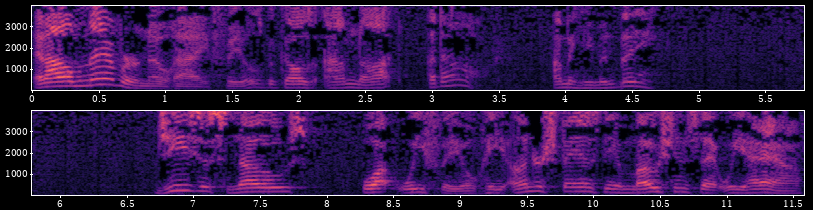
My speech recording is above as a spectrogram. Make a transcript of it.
And I'll never know how he feels because I'm not a dog. I'm a human being. Jesus knows what we feel. He understands the emotions that we have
